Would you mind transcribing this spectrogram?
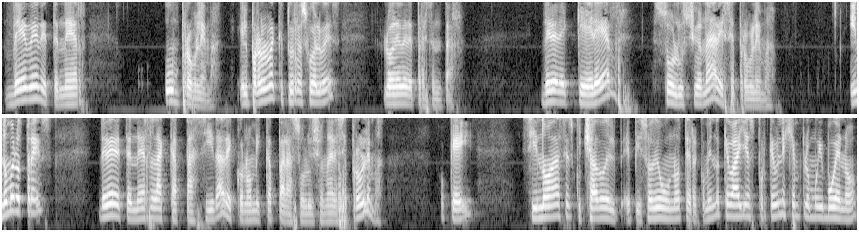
Debe de tener un problema. El problema que tú resuelves lo debe de presentar. Debe de querer solucionar ese problema. Y número tres, debe de tener la capacidad económica para solucionar ese problema. ¿Ok? Si no has escuchado el episodio 1, te recomiendo que vayas porque hay un ejemplo muy bueno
